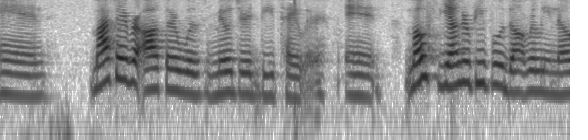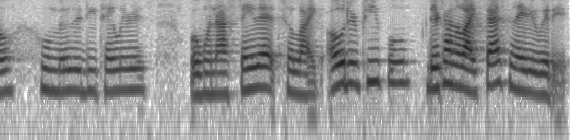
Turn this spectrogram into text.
And my favorite author was Mildred D. Taylor. And most younger people don't really know who Mildred D. Taylor is. But when I say that to like older people, they're kind of like fascinated with it,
